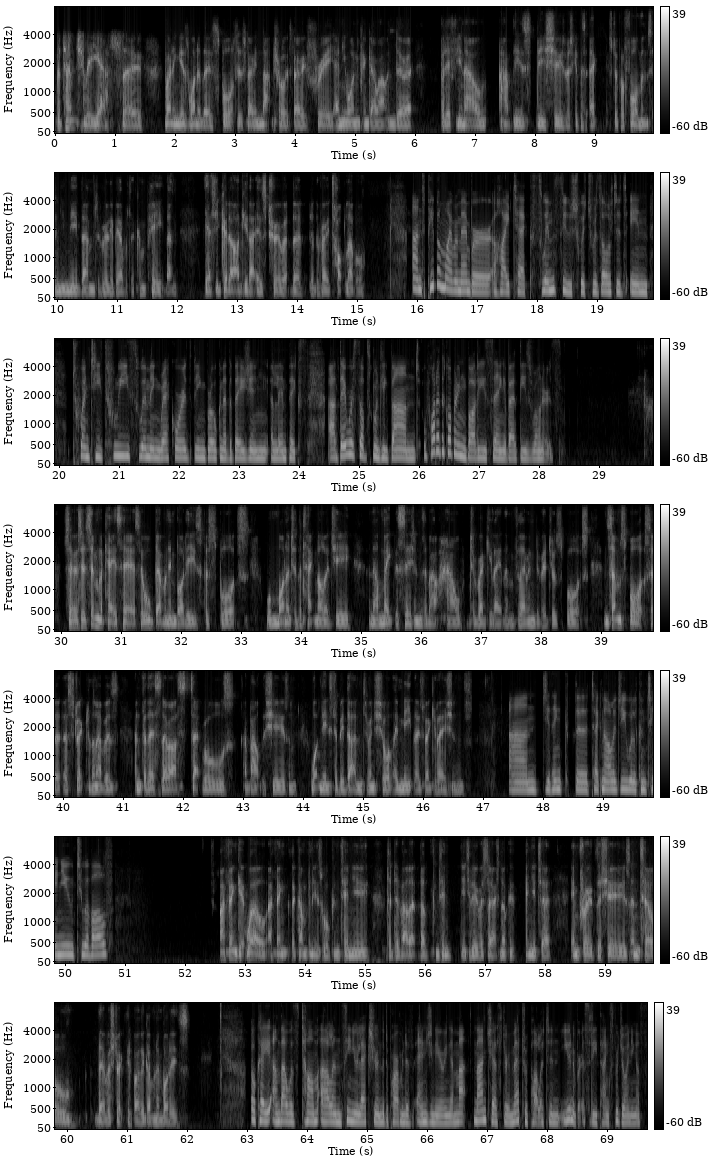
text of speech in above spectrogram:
Potentially, yes. So, running is one of those sports, it's very natural, it's very free, anyone can go out and do it. But if you now have these these shoes which give this extra performance and you need them to really be able to compete, then yes, you could argue that is true at the at the very top level. And people might remember a high tech swimsuit which resulted in 23 swimming records being broken at the Beijing Olympics. Uh, they were subsequently banned. What are the governing bodies saying about these runners? So it's a similar case here. So all governing bodies for sports will monitor the technology and they'll make decisions about how to regulate them for their individual sports. And some sports are, are stricter than others. And for this, there are set rules about the shoes and what needs to be done to ensure they meet those regulations. And do you think the technology will continue to evolve? I think it will. I think the companies will continue to develop, they'll continue to do research, and they'll continue to improve the shoes until they're restricted by the governing bodies. Okay, and that was Tom Allen, Senior Lecturer in the Department of Engineering at Ma- Manchester Metropolitan University. Thanks for joining us.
